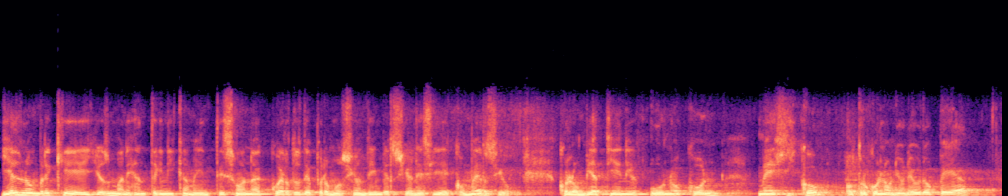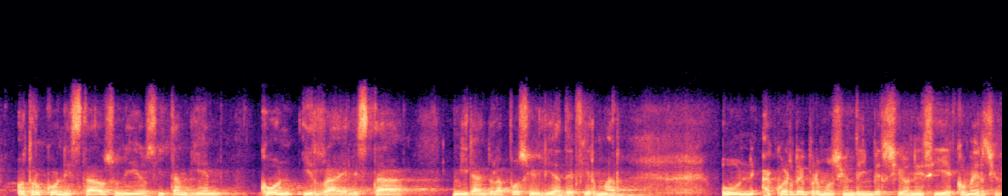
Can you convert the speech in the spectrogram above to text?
Y el nombre que ellos manejan técnicamente son acuerdos de promoción de inversiones y de comercio. Colombia tiene uno con México, otro con la Unión Europea, otro con Estados Unidos y también con Israel está mirando la posibilidad de firmar un acuerdo de promoción de inversiones y de comercio.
